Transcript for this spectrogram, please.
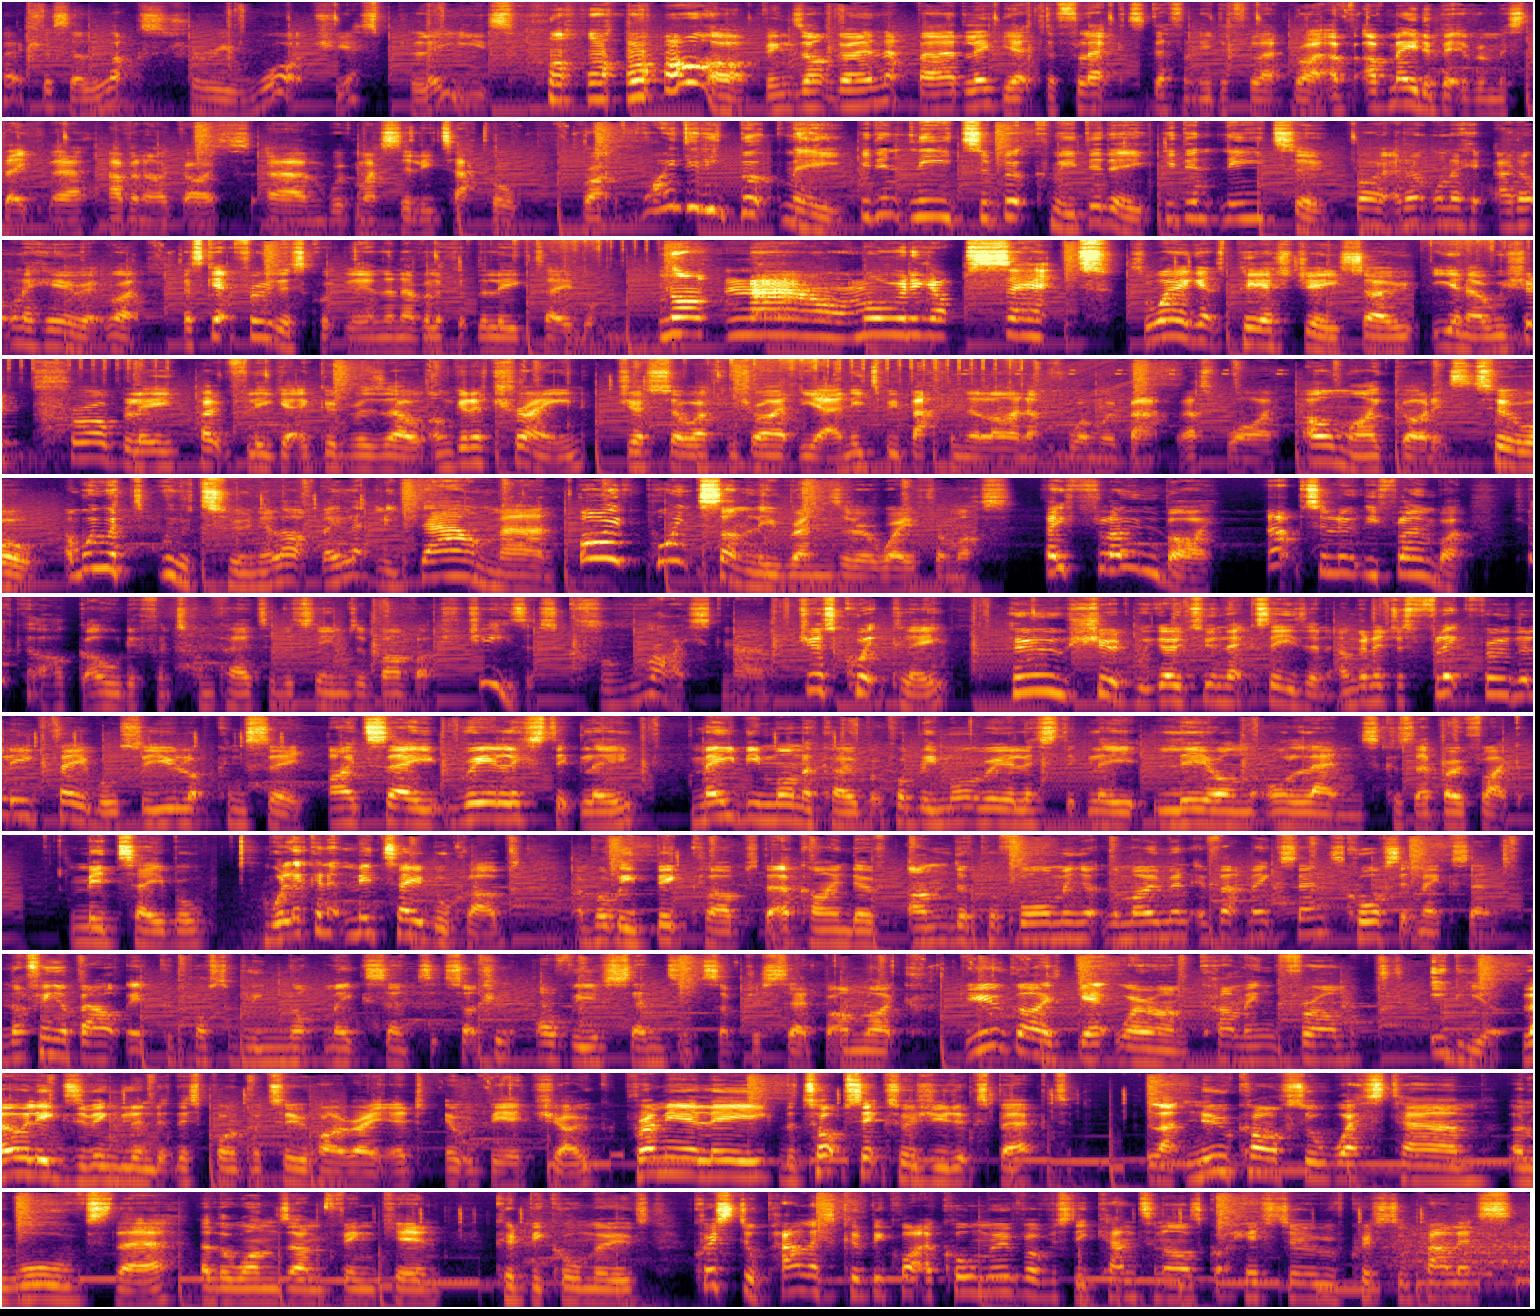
Purchase a luxury watch? Yes, please. Things aren't going that badly. Yeah, deflect, definitely deflect. Right, I've, I've made a bit of a mistake there, haven't I, guys? Um, with my silly tackle. Right, why did he book me? He didn't need to book me, did he? He didn't need to. Right, I don't want to. I don't want to hear it. Right, let's get through this quickly and then have a look at the league table. Not now. I'm already upset. It's away against PSG, so you know we should probably, hopefully, get a good result. I'm gonna train just so I can try it. Yeah, I need to be back in the lineup when we're back. That's why. Oh my god, it's two all, and we were we were two 0 up. They let me down, man. Five points suddenly. Rennes are away from us. They've flown by. Absolutely flown by. Look at our goal difference compared to the teams above us. Jesus Christ, man. Just quickly, who should we go to next season? I'm going to just flick through the league table so you lot can see. I'd say, realistically, maybe Monaco, but probably more realistically, Lyon or Lens, because they're both like mid-table. We're looking at mid-table clubs and probably big clubs that are kind of underperforming at the moment, if that makes sense. Of course it makes sense. Nothing about it could possibly not make sense. It's such an obvious sentence I've just said, but I'm like, do you guys get where I'm coming from? Idiot. Lower leagues of England at this point were too high rated. It would be a joke. Premier League, the top six as you'd expect. Like Newcastle, West Ham and Wolves there are the ones I'm thinking could be cool moves. Crystal Palace could be quite a cool move. Obviously, Cantona's got history with Crystal Palace.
